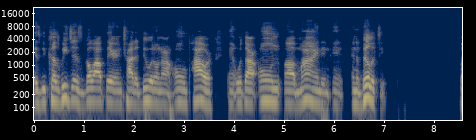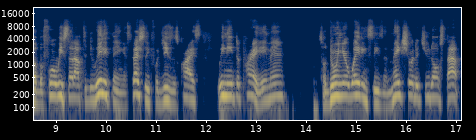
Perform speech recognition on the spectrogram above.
is because we just go out there and try to do it on our own power and with our own uh, mind and, and, and ability. But before we set out to do anything, especially for Jesus Christ, we need to pray. Amen. So during your waiting season, make sure that you don't stop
